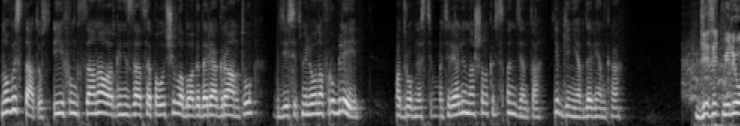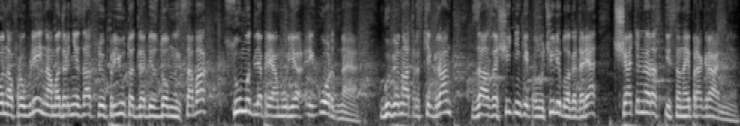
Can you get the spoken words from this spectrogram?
Новый статус и функционал организация получила благодаря гранту в 10 миллионов рублей. Подробности в материале нашего корреспондента Евгения Вдовенко. 10 миллионов рублей на модернизацию приюта для бездомных собак – сумма для Преамурья рекордная. Губернаторский грант за защитники получили благодаря тщательно расписанной программе.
